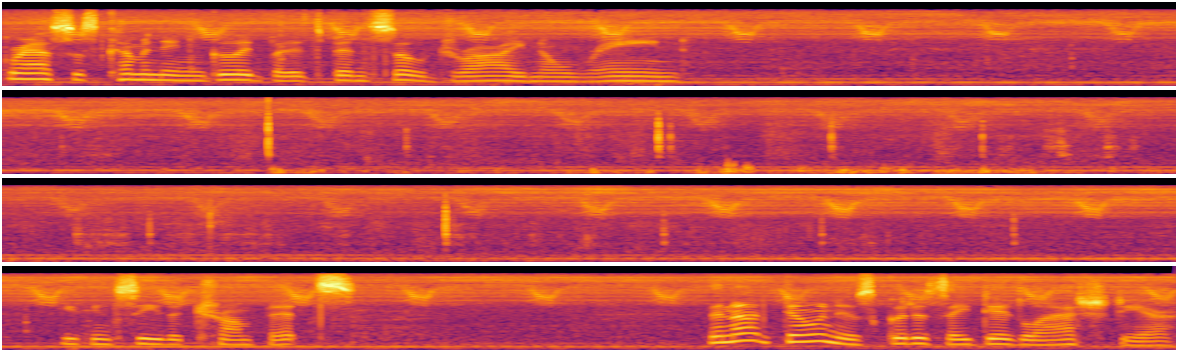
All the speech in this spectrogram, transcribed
Grass is coming in good, but it's been so dry, no rain. You can see the trumpets. They're not doing as good as they did last year.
